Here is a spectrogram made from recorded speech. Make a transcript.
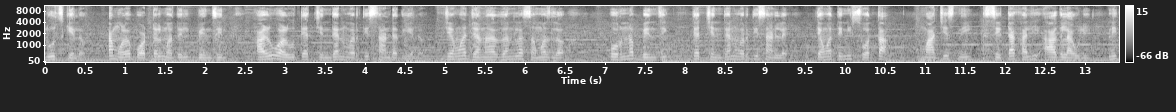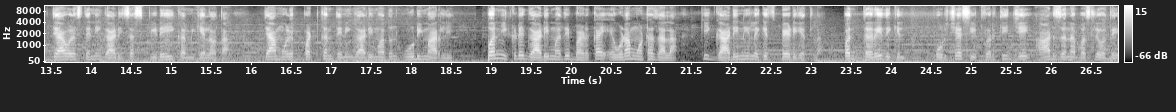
लूज केलं. त्यामुळे बॉटलमधील बेन्झिन हळूहळू त्या चिंध्यांवरती सांडत गेलं. जेव्हा जनार्दनला समजलं पूर्ण बेन्झिन त्या चिंध्यांवरती सांडलंय तेव्हा त्यांनी स्वतः माचीसनी सीटाखाली आग लावली आणि त्यावेळेस त्यांनी गाडीचा स्पीडही कमी केला होता. त्यामुळे पटकन त्यांनी गाडीमधून उडी मारली. पण इकडे गाडीमध्ये भडका एवढा मोठा झाला की गाडीने लगेच पेट घेतला. पण तरी देखील पुढच्या सीटवरती जे आठ जण बसले होते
